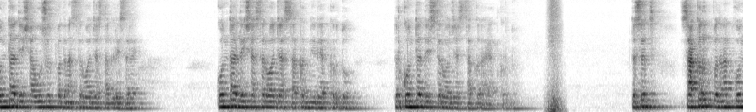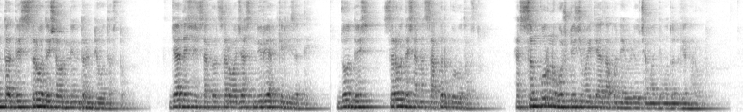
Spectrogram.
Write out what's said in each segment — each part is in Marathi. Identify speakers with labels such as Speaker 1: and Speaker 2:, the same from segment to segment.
Speaker 1: कोणता देश हा ऊस उत्पादनात सर्वात जास्त अग्रेसर आहे? कोणता देश हा सर्वात जास्त साखर निर्यात करतो? तर कोणता देश सर्वात जास्त साखर आयात करतो? तसंच साखर उत्पादनात कोणता देश सर्व देशावर नियंत्रण ठेवत असतो? ज्या देशाची साखर सर्वात जास्त निर्यात केली जाते जो देश सर्व देशांना साखर पुरवत असतो. ह्या संपूर्ण गोष्टीची माहिती आज आपण या व्हिडिओच्या माध्यमातून घेणार आहोत.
